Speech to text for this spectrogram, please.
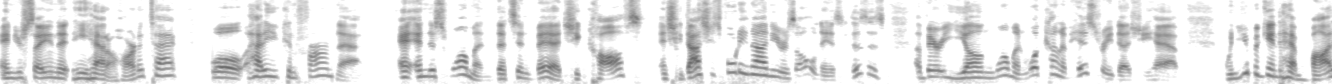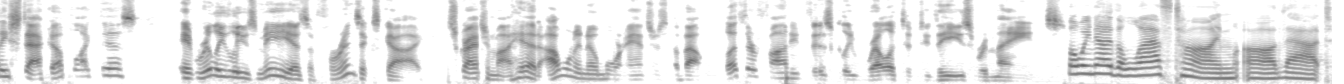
And you're saying that he had a heart attack? Well, how do you confirm that? And, and, this woman that's in bed, she coughs and she dies. She's 49 years old, Nancy. This is a very young woman. What kind of history does she have? When you begin to have bodies stack up like this, it really leaves me as a forensics guy scratching my head. I want to know more answers about what they're finding physically relative to these remains. Well, we know the last time uh, that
